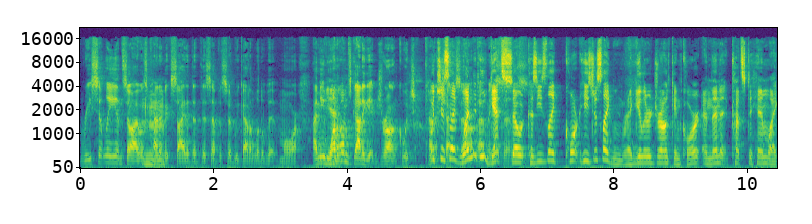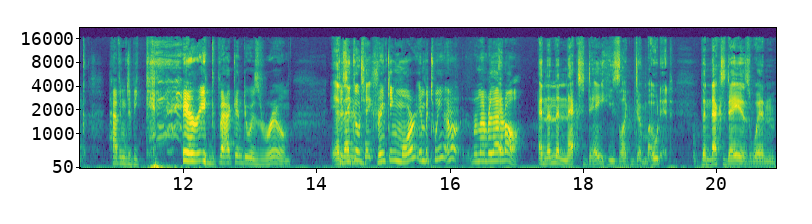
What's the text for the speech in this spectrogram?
recently, and so I was kind of excited that this episode we got a little bit more. I mean, one Mm-hmm. Of them's got to get drunk, which kind Which is like, when out. did That he get so? Because he's like, court, he's just like regular drunk in court, and then it cuts to him like having to be carried back into his room. and Does he go take- drinking more in between? I don't remember that at all. and then the next day he's like demoted. The next day is when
